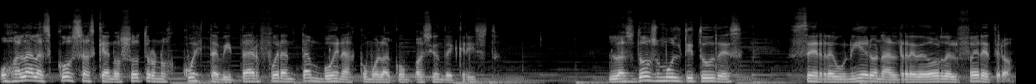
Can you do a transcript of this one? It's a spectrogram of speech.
Ojalá las cosas que a nosotros nos cuesta evitar fueran tan buenas como la compasión de Cristo. Las dos multitudes se reunieron alrededor del féretro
